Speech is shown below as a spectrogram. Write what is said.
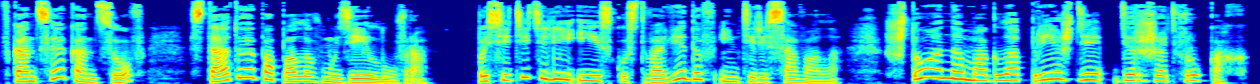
В конце концов, статуя попала в музей Лувра. Посетителей и искусствоведов интересовало, что она могла прежде держать в руках.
